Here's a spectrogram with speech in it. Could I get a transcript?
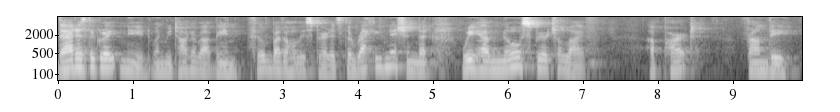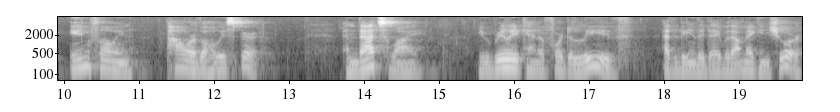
That is the great need when we talk about being filled by the Holy Spirit. It's the recognition that we have no spiritual life apart from the inflowing power of the Holy Spirit. And that's why you really can't afford to leave at the beginning of the day without making sure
